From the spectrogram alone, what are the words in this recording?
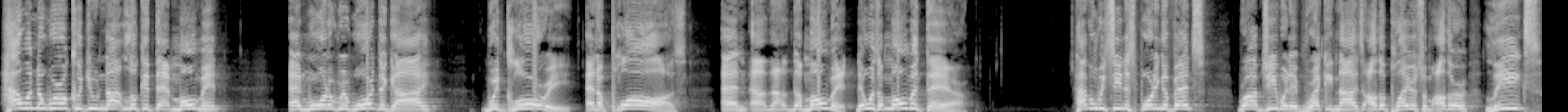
How in the world could you not look at that moment and want to reward the guy with glory and applause and uh, the, the moment? There was a moment there. Haven't we seen in sporting events, Rob G, where they've recognized other players from other leagues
